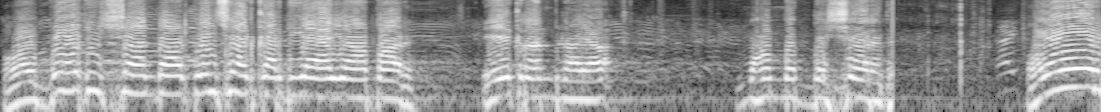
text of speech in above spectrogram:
اور بہت ہی شاندار پل شاٹ کر دیا ہے یہاں پر۔ ایک رن بنایا محمد بشارت۔ اور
